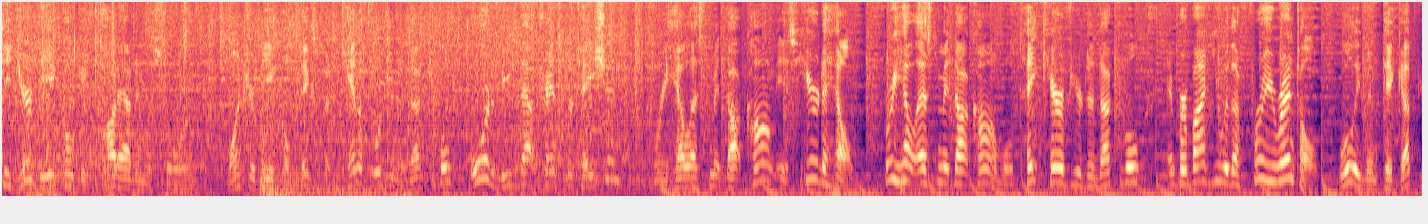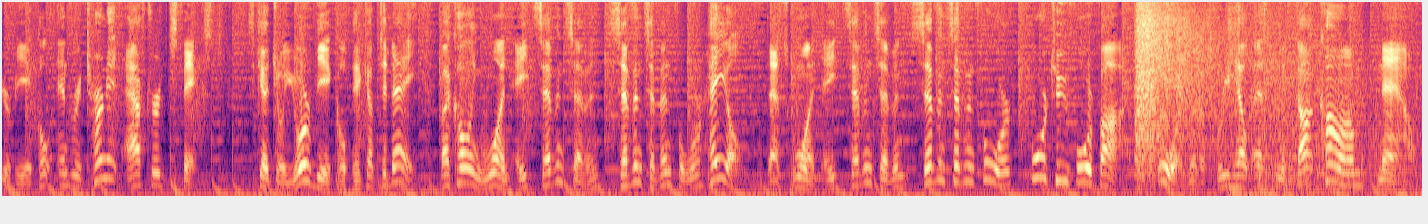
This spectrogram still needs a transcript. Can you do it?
Did your vehicle get caught out in the storm? Want your vehicle fixed but can't afford your deductible? Or to be without transportation? FreeHailEstimate.com is here to help. FreeHailEstimate.com will take care of your deductible and provide you with a free rental. We'll even pick up your vehicle and return it after it's fixed. Schedule your vehicle pickup today by calling 1 877 774 HAIL. That's 1 877 774 4245. Or go to FreeHailEstimate.com now.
